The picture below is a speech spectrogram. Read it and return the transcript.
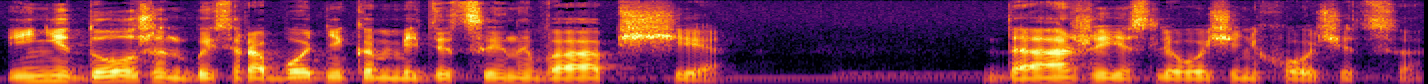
и не должен быть работником медицины вообще. Даже если очень хочется.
